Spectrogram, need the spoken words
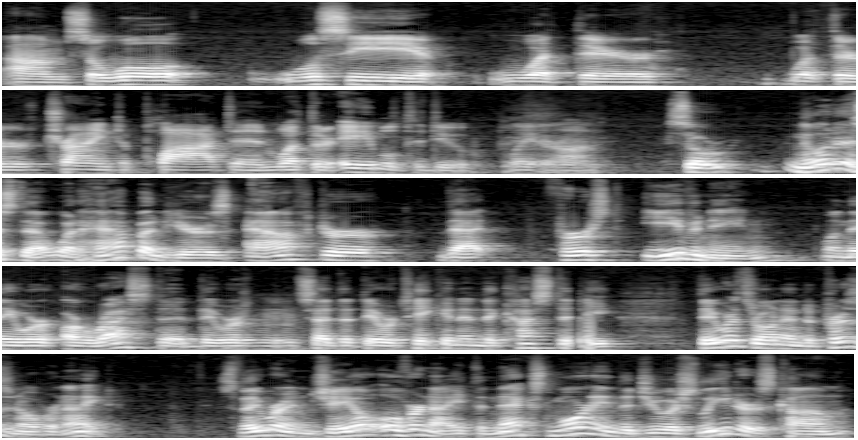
Um, so we'll we'll see what they're what they're trying to plot and what they're able to do later on. So notice that what happened here is after that first evening when they were arrested, they were mm-hmm. said that they were taken into custody. They were thrown into prison overnight. So they were in jail overnight. The next morning, the Jewish leaders come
